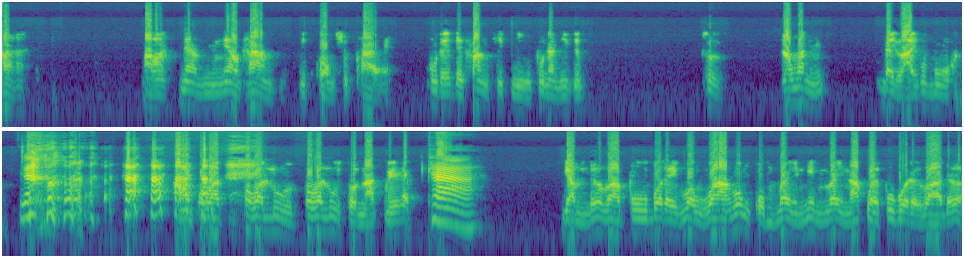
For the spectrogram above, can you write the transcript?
อ่า อ่า แนวแนวทางอีกของสุดท้าย ผู้ใดได้ฟังคลิปนี้ผู้นั้นนี่คือคือรางวัลได้หลายกว่าหมูอ่าเพราะว่าเพราะว่ารู้เพราะว่ารู้ตัวนักเลยค่ะ ย้ำเด้อว่าปูบ่ได้ว่าว่าวงกลมไว้เน้นไว้นักไว้ปูบ่ได้ว่าเด้อ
